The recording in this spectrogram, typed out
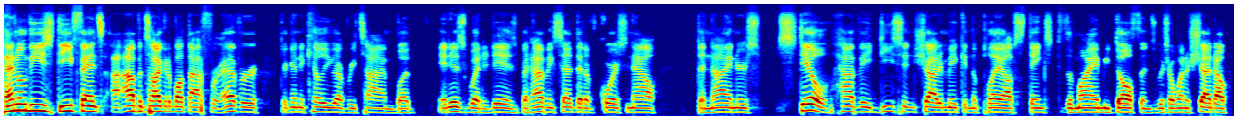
Penalties, defense, I- have been talking about that forever. They're going to kill you every time, but it is what it is. But having said that, of course, now the Niners still have a decent shot at making the playoffs thanks to the Miami Dolphins, which I want to shout out.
